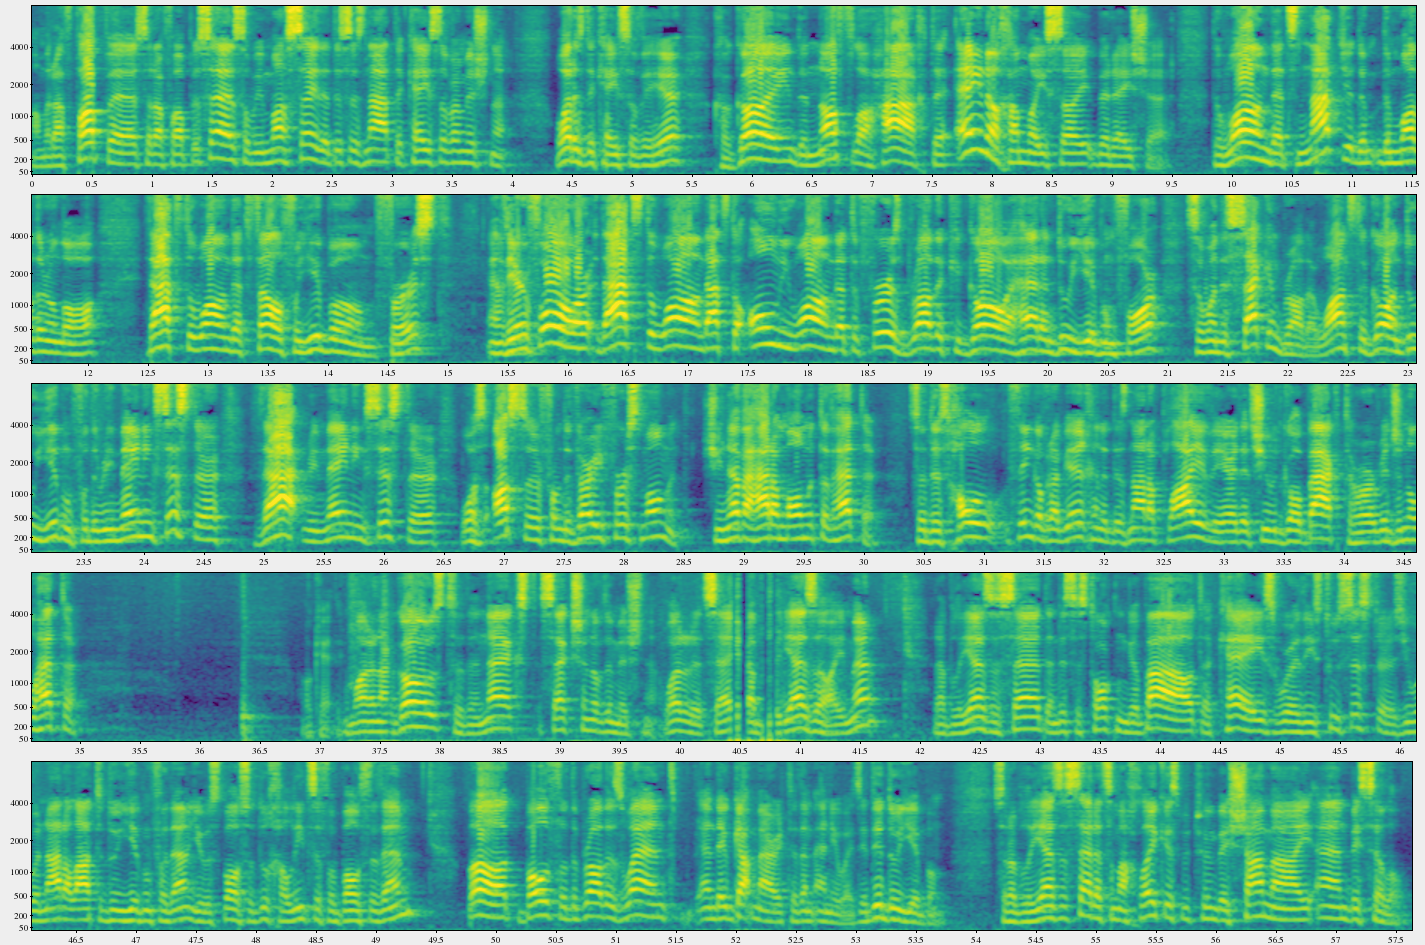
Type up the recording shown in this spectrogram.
Rav Papa, Rav Papa says, so we must say that this is not the case of our Mishnah. What is the case over here? Kagoin, the nafla hach, the einach bereisher. The one that's not the, the mother-in-law, that's the one that fell for Yibum first, and therefore, that's the one, that's the only one that the first brother could go ahead and do Yibum for. So when the second brother wants to go and do Yibum for the remaining sister, that remaining sister was usher from the very first moment. She never had a moment of heter. So this whole thing of Rabbi Yechon does not apply here that she would go back to her original heter. Okay, the Gemara now goes to the next section of the Mishnah. What did it say? Rabbi Eliezer said, and this is talking about a case where these two sisters, you were not allowed to do yibum for them, you were supposed to do chalitza for both of them, but both of the brothers went and they got married to them anyways. They did do yibum. So Rabbi Eliezer said it's a machlekes between Beishamai and Beisilo.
